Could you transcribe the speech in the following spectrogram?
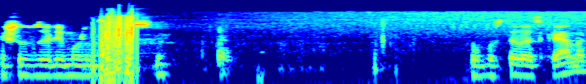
І що взагалі можна запустити? Пропустили скремер.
